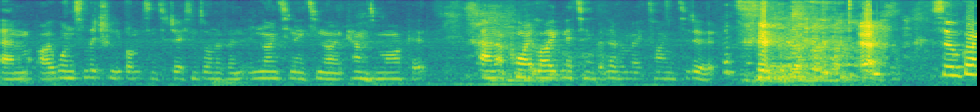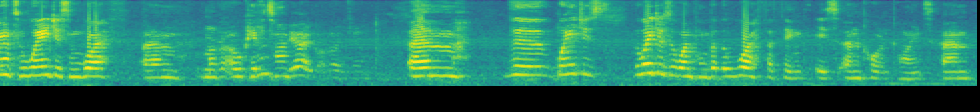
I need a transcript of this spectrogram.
um, I once literally bumped into Jason Donovan in 1989 at Camden Market, and I quite like knitting but never make time to do it. so going on to wages and worth, um, okay for time? Yeah, I got that, um, the wages, the wages are one thing, but the worth I think is an important point. Um,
